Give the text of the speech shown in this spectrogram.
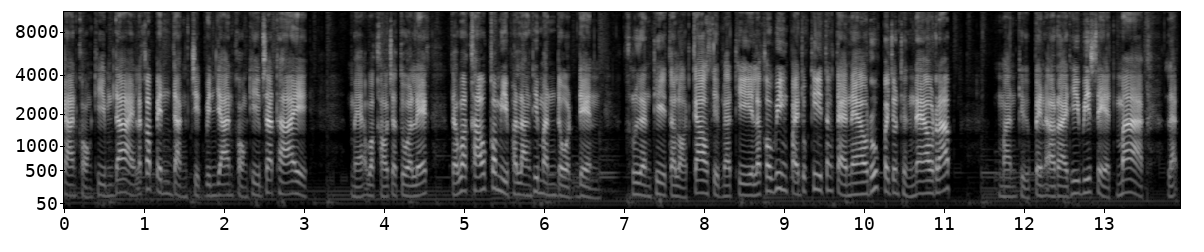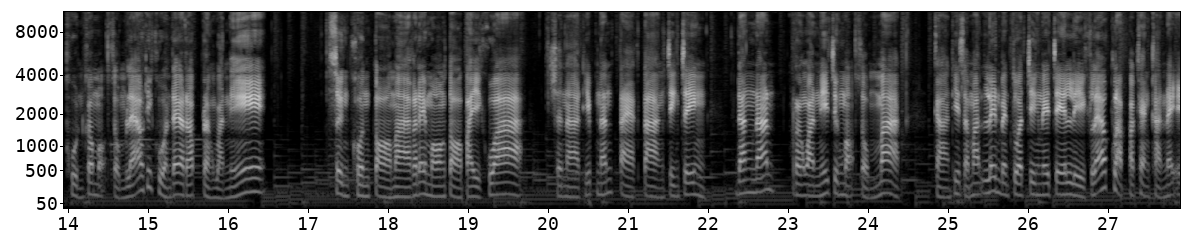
การณ์ของทีมได้ แล้วก็เป็นดั่งจิตวิญญาณของทีมชาติไทย แม้ว่าเขาจะตัวเล็ก แต่ว่าเขาก็มีพลังที่มันโดดเด่น เคลื่อนที่ตลอด 90 นาที แล้วก็วิ่งไปทุกที่ตั้งแต่แนวรุกไปจนถึงแนวรับ มันถือเป็นอะไรที่วิเศษมาก และคุณก็เหมาะสมแล้วที่ควรได้รับรางวัลนนี้ ซึ่งคนต่อมาก็ได้มองต่อไปอีกว่า ชนาทิพนั้นแตกต่างจริง ๆ ดังนั้นรางวัลนนี้จึงเหมาะสมมาก การที่สามารถเล่นเป็นตัวจริงในเจลีก แล้วกลับมาแข่งขันในเอ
